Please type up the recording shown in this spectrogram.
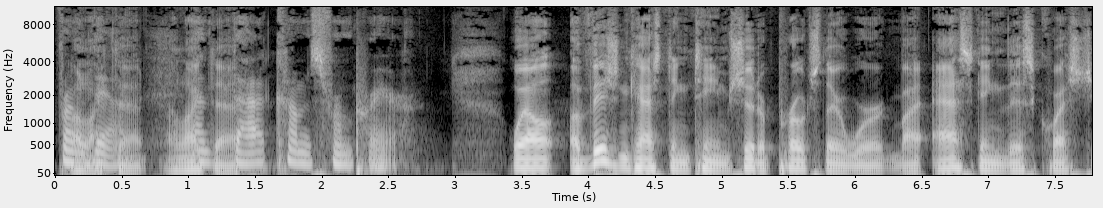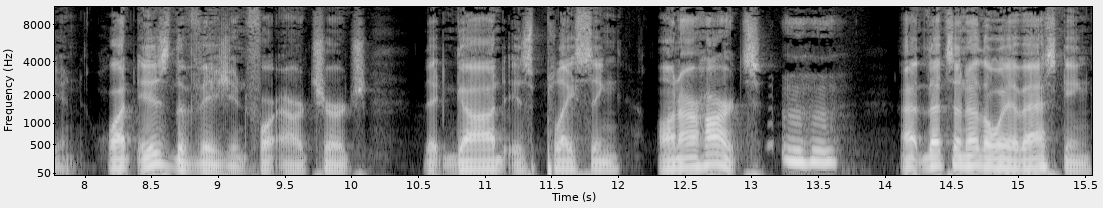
from I like them. that. I like and that. That comes from prayer. Well, a vision casting team should approach their work by asking this question What is the vision for our church that God is placing on our hearts? Mm-hmm. Uh, that's another way of asking,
